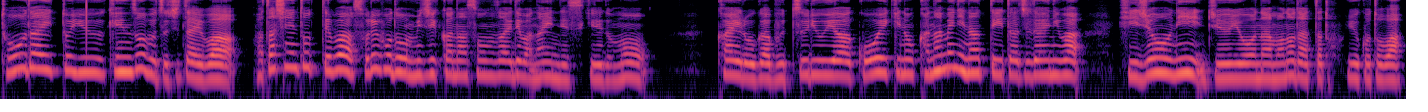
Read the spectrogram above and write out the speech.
灯台という建造物自体は私にとってはそれほど身近な存在ではないんですけれども回路が物流や交易の要になっていた時代には非常に重要なものだったということは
